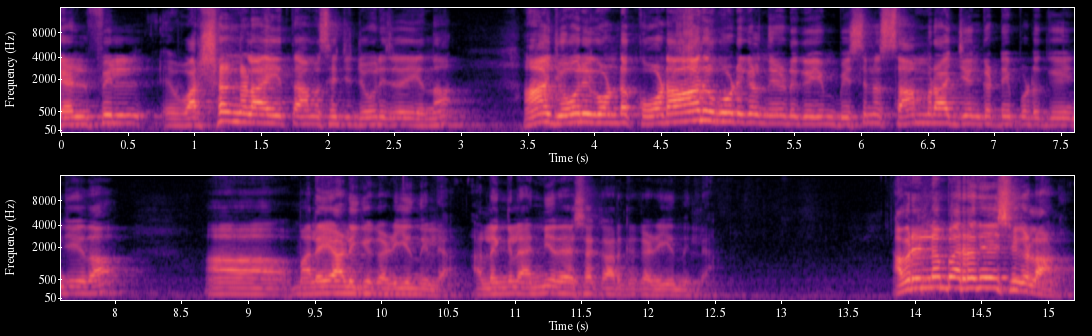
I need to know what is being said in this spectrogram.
ഗൾഫിൽ വർഷങ്ങളായി താമസിച്ച് ജോലി ചെയ്യുന്ന ആ ജോലി കൊണ്ട് കോടാനുകോടികൾ നേടുകയും ബിസിനസ് സാമ്രാജ്യം കെട്ടിപ്പടുക്കുകയും ചെയ്ത മലയാളിക്ക് കഴിയുന്നില്ല. അല്ലെങ്കിൽ അന്യദേശക്കാർക്ക് കഴിയുന്നില്ല. അവരെല്ലാം പരദേശികളാണ്.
